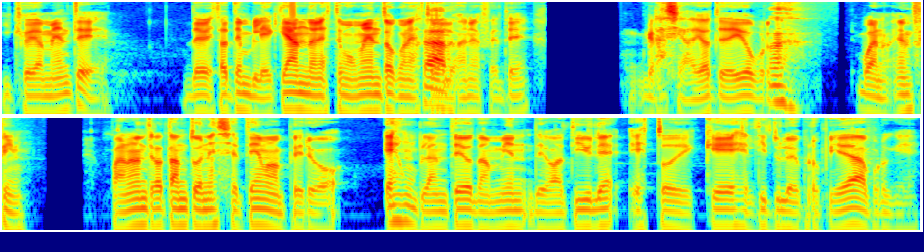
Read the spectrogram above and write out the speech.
y que obviamente debe estar temblequeando en este momento con esto Claro. de los NFT. Gracias a Dios te digo porque bueno, en fin, para no entrar tanto en ese tema, pero es un planteo también debatible esto de qué es el título de propiedad, porque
